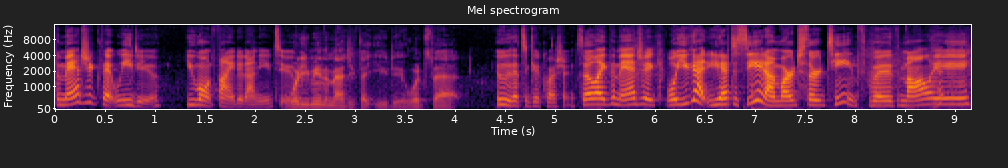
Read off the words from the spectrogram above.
the magic that we do. You won't find it on YouTube. What do you mean the magic that you do? What's that? Ooh, that's a good question. So like the magic, well, you got you have to see it on March 13th with Mollie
